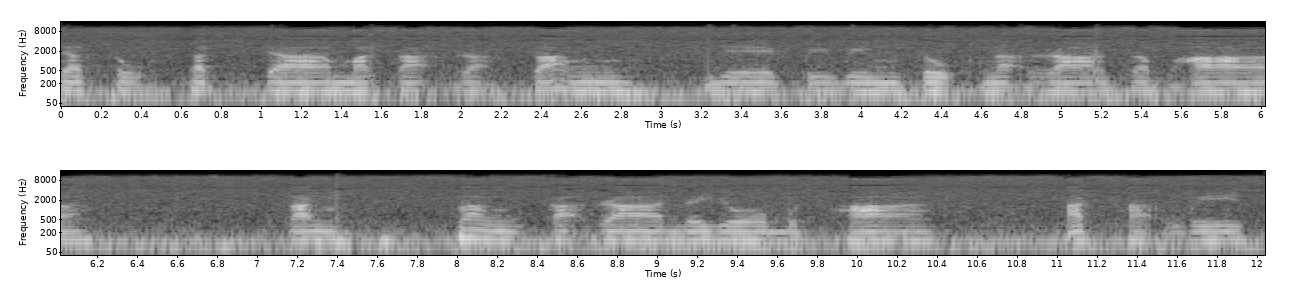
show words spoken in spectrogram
จตุตัจจามตะระสัง เยปิวิงสุนราสภา ตันสังกราดโยบุทธา อัฏฐวีส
